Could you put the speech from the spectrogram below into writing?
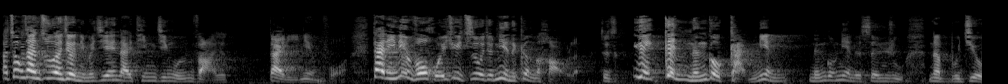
啊，众善诸恨就你们今天来听经闻法就。代理念佛，代理念佛回去之后就念得更好了，就是越更能够感念，能够念得深入，那不就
